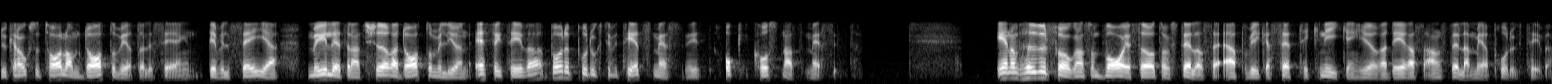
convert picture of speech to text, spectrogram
Du kan också tala om datorvirtualisering, det vill säga möjligheten att köra datormiljön effektivare både produktivitetsmässigt och kostnadsmässigt. En av huvudfrågorna som varje företag ställer sig är på vilka sätt tekniken kan göra deras anställda mer produktiva.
